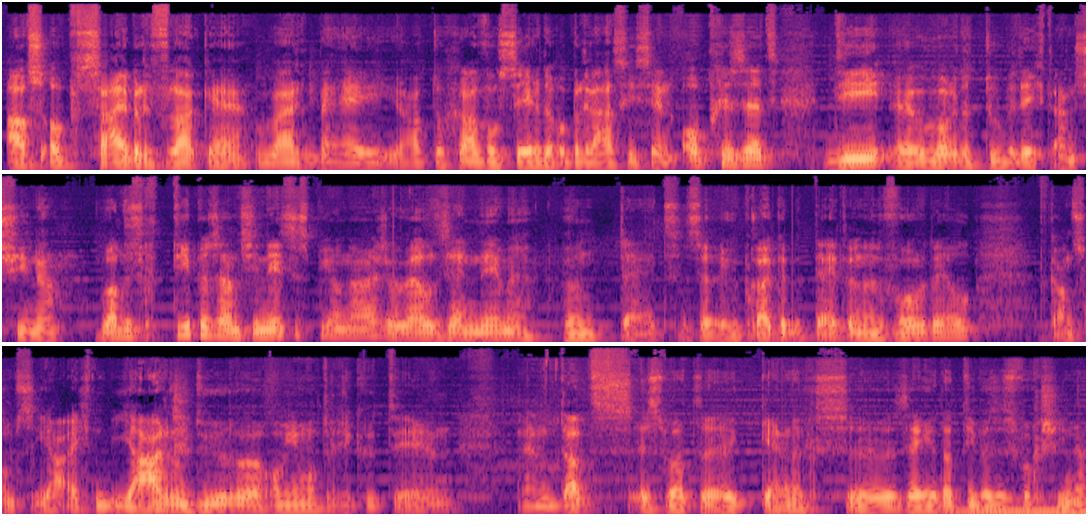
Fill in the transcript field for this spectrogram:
als op cybervlak, hè, waarbij ja, toch geavanceerde operaties zijn opgezet die worden toebedicht aan China. Wat is er typisch aan Chinese spionage? Wel, zij nemen hun tijd. Ze gebruiken de tijd in hun voordeel. Het kan soms ja, echt jaren duren om iemand te recruteren. En dat is wat de kenners uh, zeggen dat typisch is voor China.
